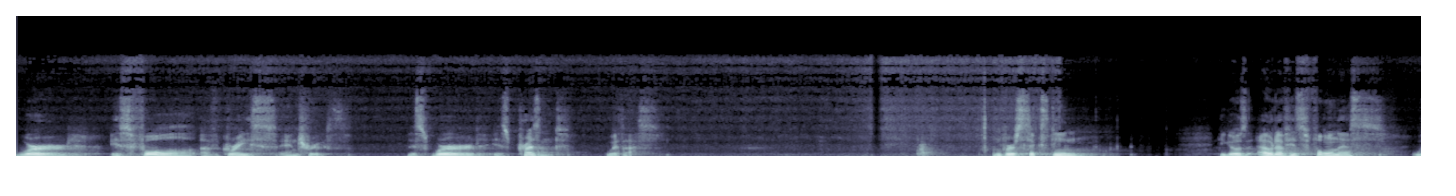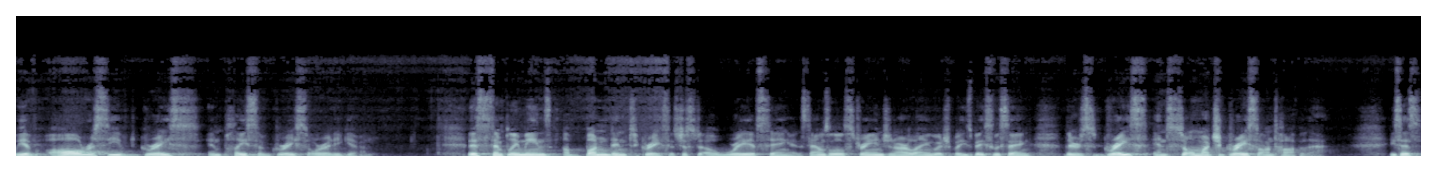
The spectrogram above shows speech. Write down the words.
word is full of grace and truth. This word is present with us. In verse 16, he goes, Out of his fullness, we have all received grace in place of grace already given. This simply means abundant grace. It's just a way of saying it. It sounds a little strange in our language, but he's basically saying there's grace and so much grace on top of that. He says,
